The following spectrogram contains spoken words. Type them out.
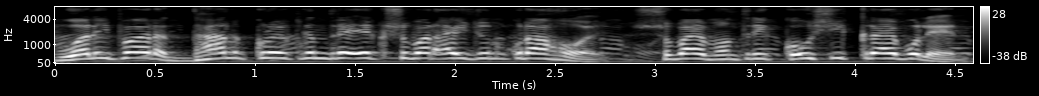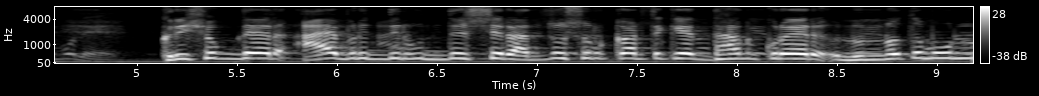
বুয়ালিপার ধান ক্রয় কেন্দ্রে এক সভার আয়োজন করা হয়। সভায় মন্ত্রী কৌশিক রায় বলেন, কৃষকদের আয় বৃদ্ধির উদ্দেশ্যে রাজ্য সরকার থেকে ধান ক্রয়ের ন্যূনতম মূল্য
